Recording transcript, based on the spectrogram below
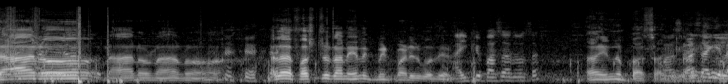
ನಾನು ನಾನು ನಾನು. ಅಲ್ಲ ಫಸ್ಟ್ ನಾನು ಏನಕ್ಕೆ ಮೀಟ್ ಮಾಡಿರ್ಬೋದು ಹೇಳಿ. ಇನ್ನು ಪಾಸ್ ಆದ್ವಾ ಸರ್ ಆ, ಇನ್ನೂ ಪಾಸ್ ಆಗಿಲ್ಲ.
